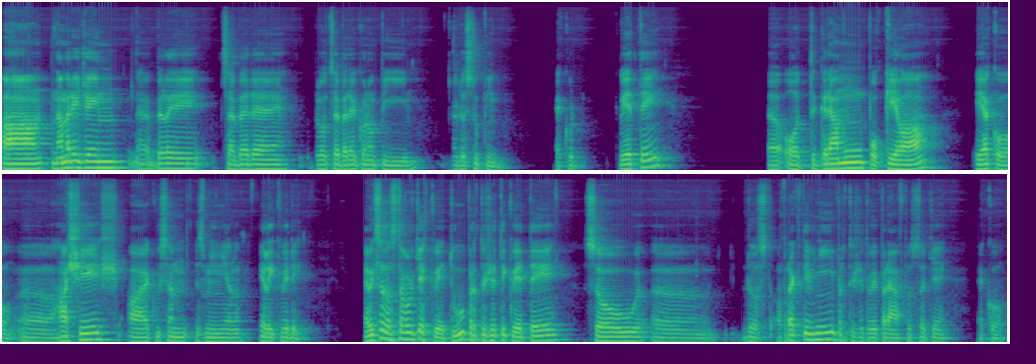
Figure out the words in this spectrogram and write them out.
A na Mary Jane eh, byly CBD, bylo CBD konopí dostupný jako květy eh, od gramů po kila jako hašiš a jak už jsem zmínil i likvidy. Já bych se zastavil těch květů, protože ty květy jsou dost atraktivní, protože to vypadá v podstatě jako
